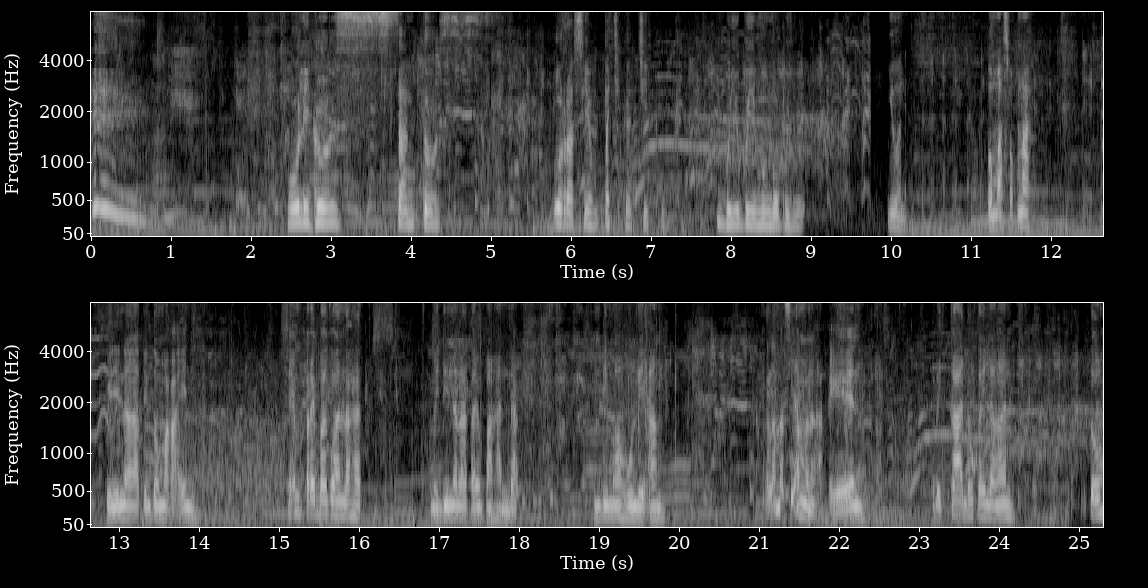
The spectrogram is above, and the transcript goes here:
Holy Ghost Santos. Orasyong pachikil-chikil. Buyo-buyo mong mabuyo. Yun. Pumasok na. Pwede na natin itong makain. Siyempre bago ang lahat, may dinala tayong panghanda. Hindi mahuli ang kalamansi mo natin. Ricado kailangan. Ito.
